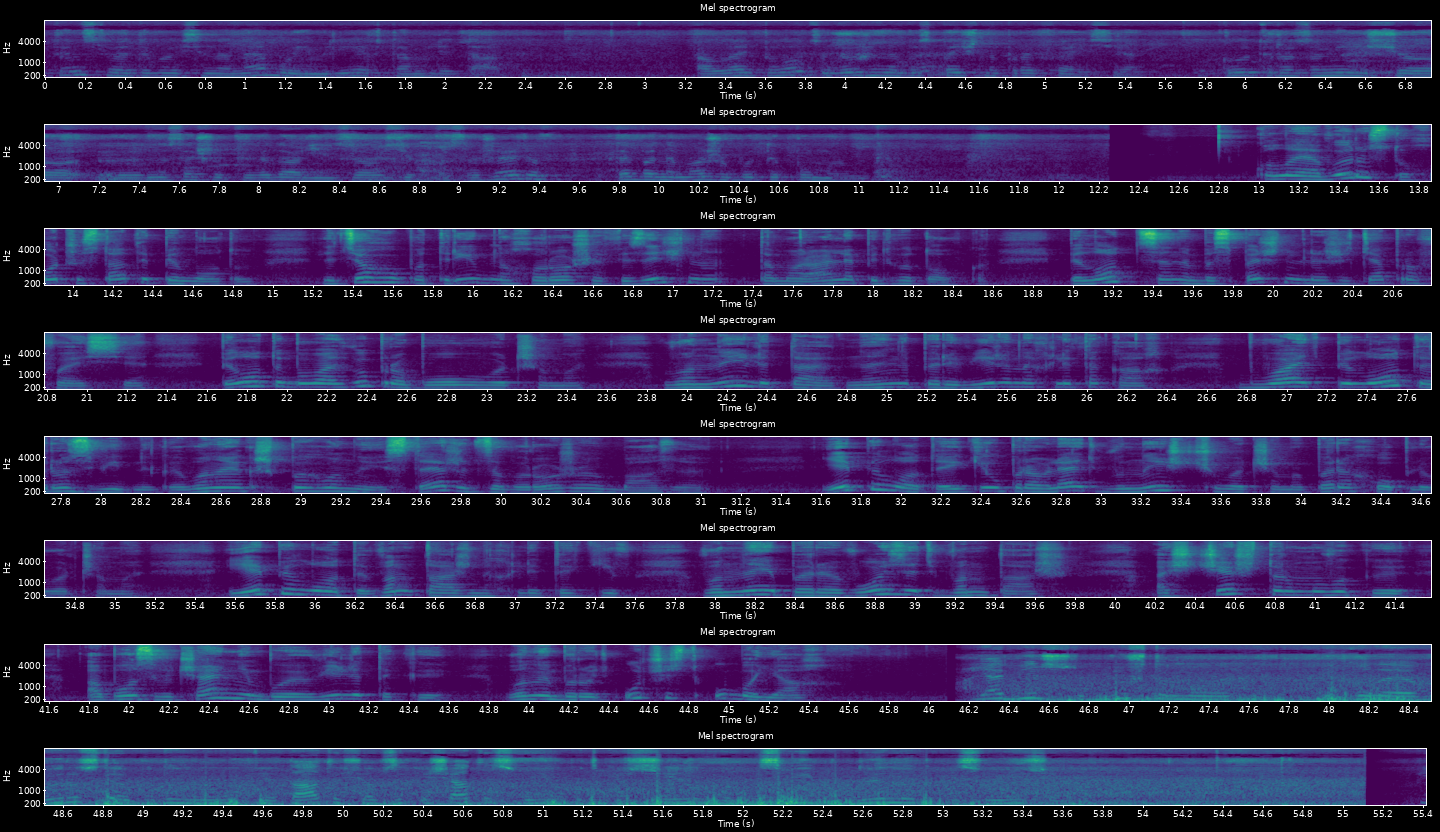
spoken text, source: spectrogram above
дитинства я дивився на небо і мріяв там літати. Але пілот це дуже небезпечна професія. Коли ти розумієш, що е, несеш відповідальність за усіх пасажирів, у тебе не може бути помилки. Коли я виросту, хочу стати пілотом. Для цього потрібна хороша фізична та моральна підготовка. Пілот це небезпечна для життя професія. Пілоти бувають випробовувачами. Вони літають на неперевірених літаках. Бувають пілоти-розвідники, вони як шпигуни стежать за ворожою базою. Є пілоти, які управляють винищувачами, перехоплювачами. Є пілоти вантажних літаків, вони перевозять вантаж. А ще штурмовики або звичайні бойові літаки. Вони беруть участь у боях. Я більш люблю штурмовиків. Коли я виросту, я буду на них літати, щоб захищати свою батьківщину, свій будинок і свою сім'ю.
